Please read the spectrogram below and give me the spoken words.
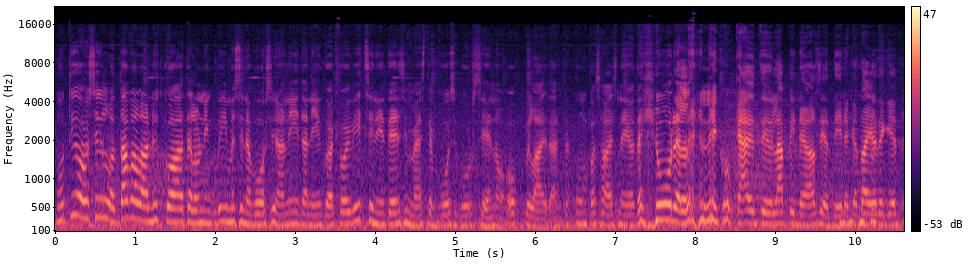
Mutta joo, silloin tavallaan nyt kun ajatellut niin viimeisinä vuosina niitä, niin kuin, että voi vitsi niitä ensimmäisten vuosikurssien oppilaita, että kumpa saisi ne jotenkin uudelleen niin kuin käytyy läpi ne asiat niiden, tai jotenkin, että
